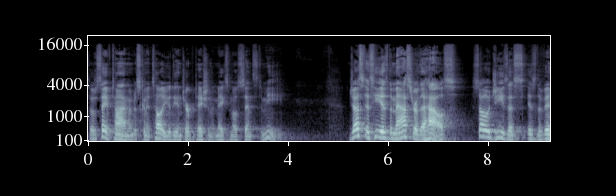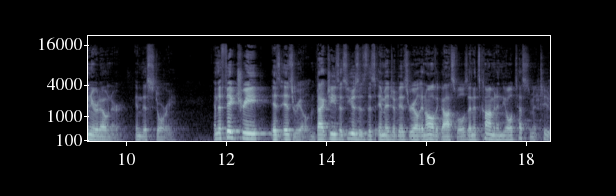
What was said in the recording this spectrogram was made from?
So, to save time, I'm just going to tell you the interpretation that makes most sense to me. Just as he is the master of the house, so Jesus is the vineyard owner in this story. And the fig tree is Israel. In fact, Jesus uses this image of Israel in all the Gospels, and it's common in the Old Testament too.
